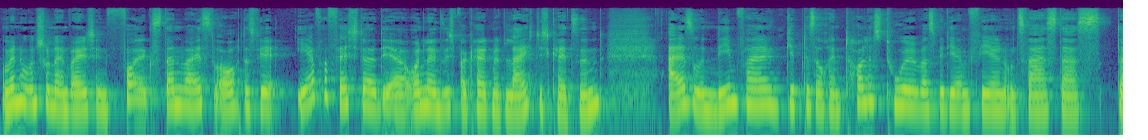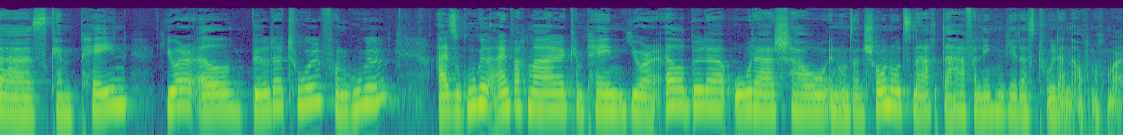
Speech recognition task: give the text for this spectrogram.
Und wenn du uns schon ein Weilchen folgst, dann weißt du auch, dass wir eher Verfechter der Online-Sichtbarkeit mit Leichtigkeit sind. Also in dem Fall gibt es auch ein tolles Tool, was wir dir empfehlen. Und zwar ist das das Campaign URL Builder Tool von Google. Also google einfach mal Campaign URL Builder oder schau in unseren Shownotes nach, da verlinken wir das Tool dann auch nochmal.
